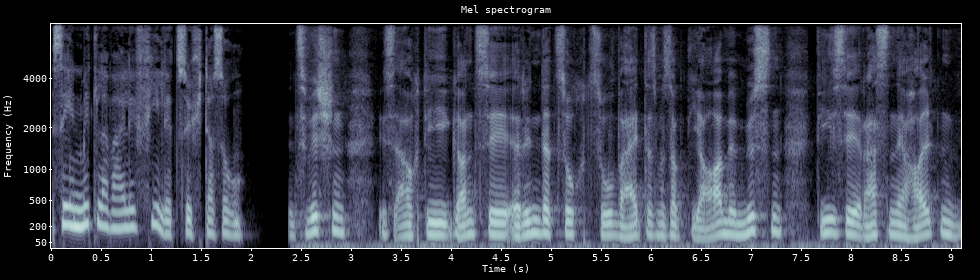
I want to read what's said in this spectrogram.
sehen mittlerweile viele Züchter so. Inzwischen ist auch die ganze Rinderzucht so weit, dass man sagt, ja, wir müssen diese Rassen erhalten,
